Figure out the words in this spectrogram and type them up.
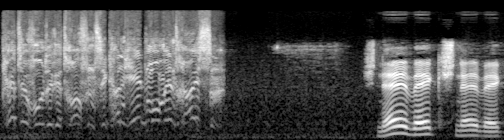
Kette wurde getroffen, sie kann jeden Moment reißen. Schnell weg, schnell weg.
